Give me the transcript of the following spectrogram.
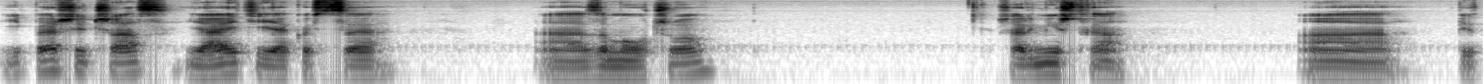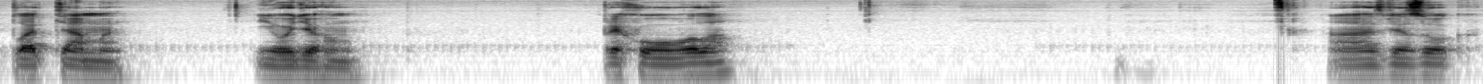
І перший час Яйті якось це а, замовчував. Шарміштха а, під платтями і одягом приховувала зв'язок.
